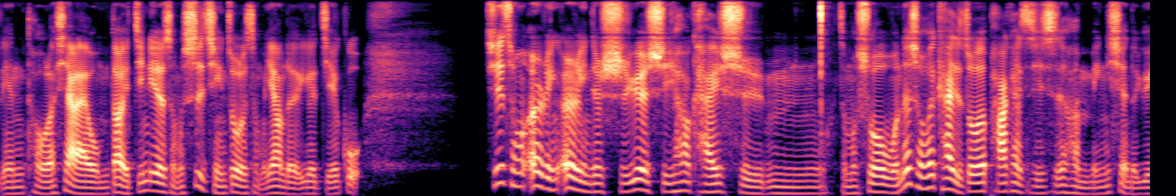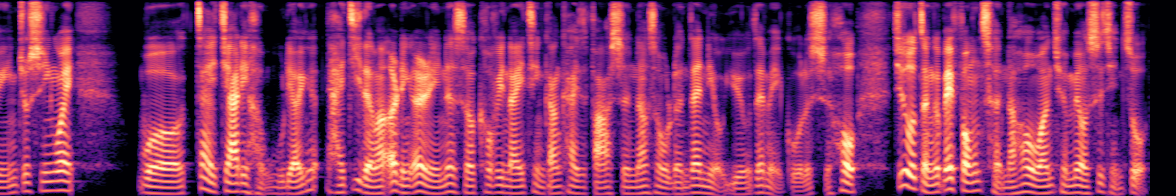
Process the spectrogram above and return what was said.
年头了下来，我们到底经历了什么事情，做了什么样的一个结果？其实从二零二零的十月十一号开始，嗯，怎么说？我那时候会开始做 podcast，其实很明显的原因，就是因为。我在家里很无聊，因为还记得吗？二零二零那时候，COVID-19 刚开始发生，那时候我人在纽约，我在美国的时候，其实我整个被封城，然后完全没有事情做。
